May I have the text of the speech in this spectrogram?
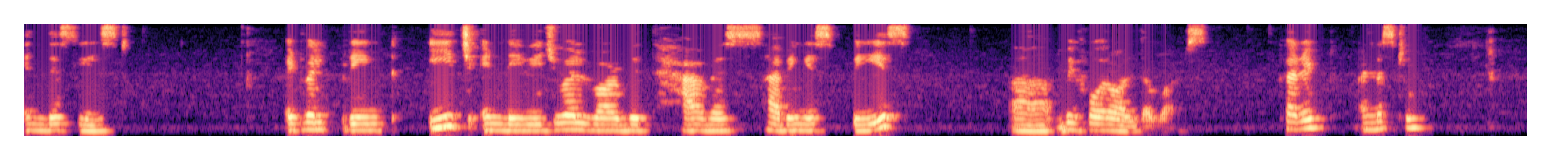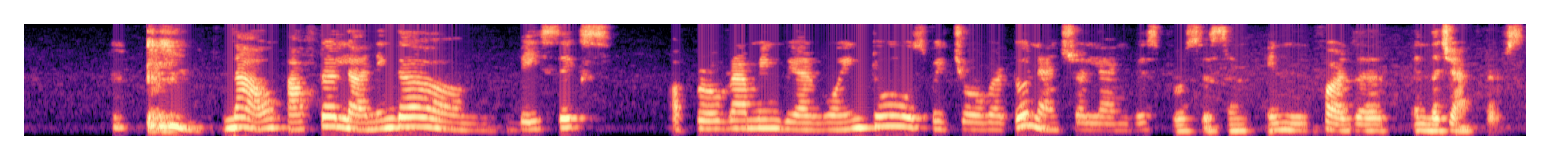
in this list. it will print each individual word with have a, having a space uh, before all the words correct understood now after learning the um, basics of programming we are going to switch over to natural language processing in further in the chapters.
